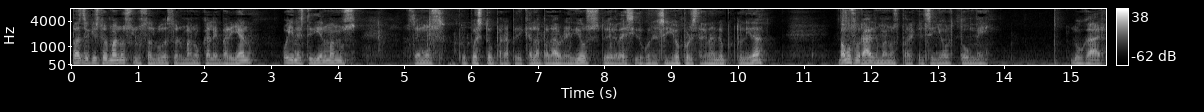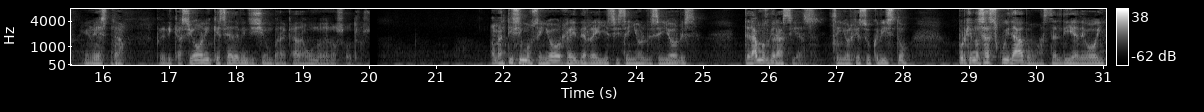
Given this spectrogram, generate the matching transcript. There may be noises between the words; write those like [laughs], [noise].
Paz de Cristo, hermanos, los saluda su hermano Caleb Barillano. Hoy en este día, hermanos, nos hemos propuesto para predicar la palabra de Dios. Estoy agradecido con el Señor por esta gran oportunidad. Vamos a orar, hermanos, para que el Señor tome lugar en esta predicación y que sea de bendición para cada uno de nosotros. Amantísimo Señor, Rey de Reyes y Señor de Señores, te damos gracias, Señor Jesucristo, porque nos has cuidado hasta el día de hoy,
